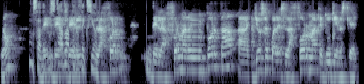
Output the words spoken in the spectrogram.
¿no? O sea, de, buscar la perfección. La de la forma no importa yo sé cuál es la forma que tú tienes que...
